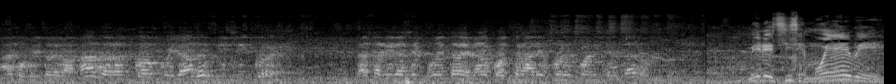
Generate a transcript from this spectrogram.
Al momento de bajar lo harán con cuidado y sin correr. La salida se encuentra del lado contrario por el cual intentaron. Mire, sí se mueve.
